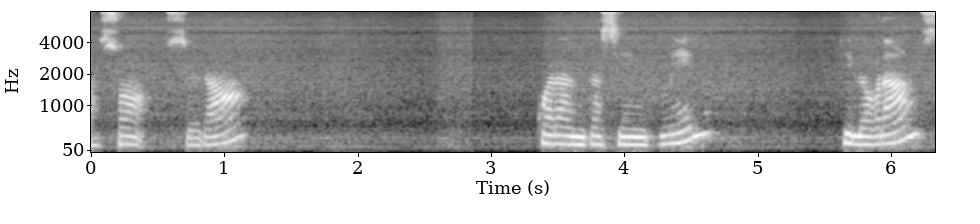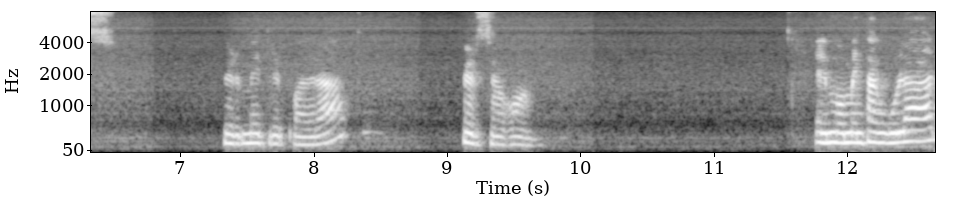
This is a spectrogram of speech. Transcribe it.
Això serà 45.000 quilograms per metre quadrat per segon. El moment angular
